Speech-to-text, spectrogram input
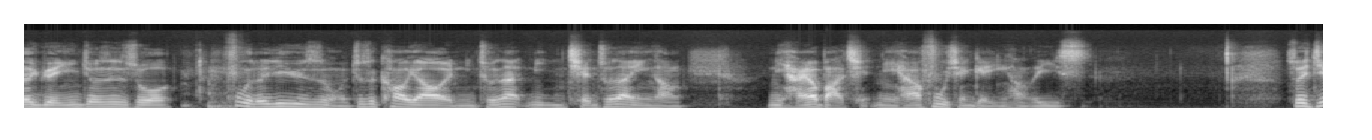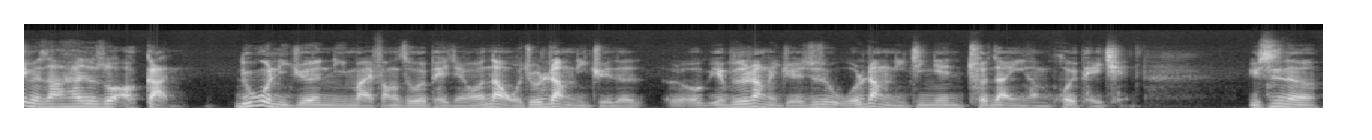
的原因就是说，负的利率是什么？就是靠腰诶、欸，你存在你钱存在银行，你还要把钱，你还要付钱给银行的意思。所以基本上他就说哦干，如果你觉得你买房子会赔钱的话，那我就让你觉得，呃，也不是让你觉得，就是我让你今天存在银行会赔钱。于是呢，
